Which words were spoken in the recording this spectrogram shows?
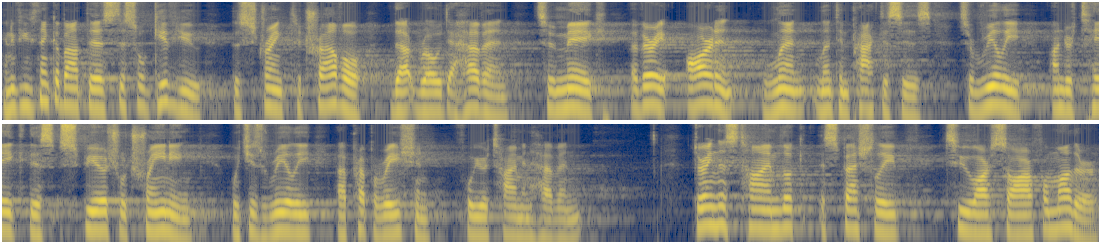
And if you think about this, this will give you the strength to travel that road to heaven, to make a very ardent Lent, Lenten practices, to really undertake this spiritual training which is really a preparation for your time in heaven. During this time, look especially to our sorrowful mother.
